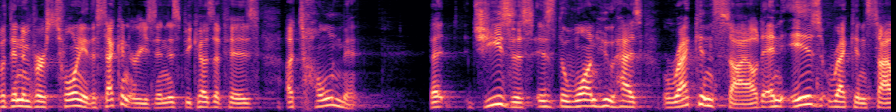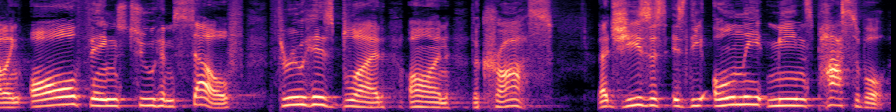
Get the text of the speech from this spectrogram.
But then in verse 20, the second reason is because of his atonement. That Jesus is the one who has reconciled and is reconciling all things to himself through his blood on the cross. That Jesus is the only means possible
